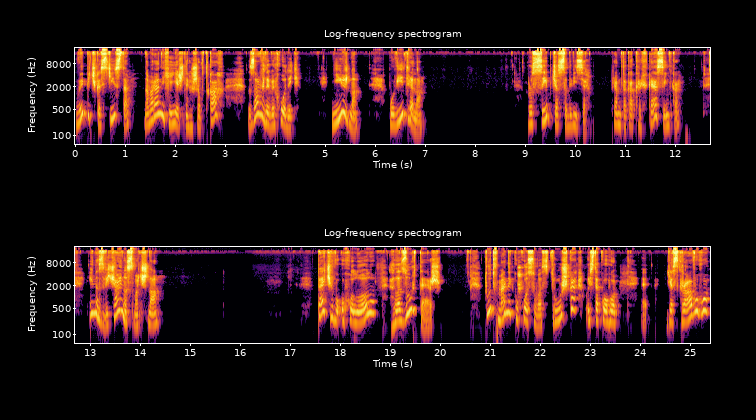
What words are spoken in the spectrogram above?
Випічка з тіста на варених яєчних жовтках завжди виходить ніжна, повітряна, розсипчаста, дивіться, прям така крихкесенька і надзвичайно смачна. Печиво охололо, глазур теж. Тут в мене кокосова стружка ось такого е, яскравого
